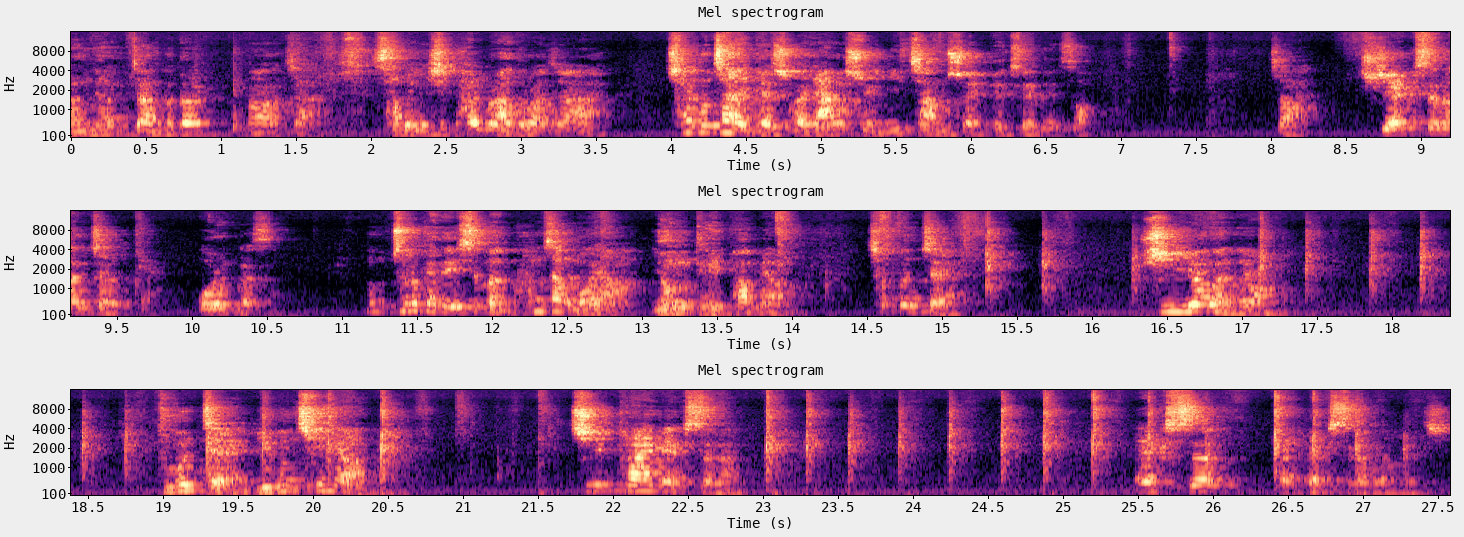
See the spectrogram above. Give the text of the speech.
안녕 짱구들. 어, 자 428분 하도록 하자. 최고차의 개수가 양수인 이차 함수 fx에 대해서. 자 gx는 저렇게 옳은 것은. 그럼 저렇게 돼 있으면 항상 뭐야? 0 대입하면 첫 번째 g0은 0두 번째 미분 치면 g 프라임 x는 x fx가 되는 거지.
